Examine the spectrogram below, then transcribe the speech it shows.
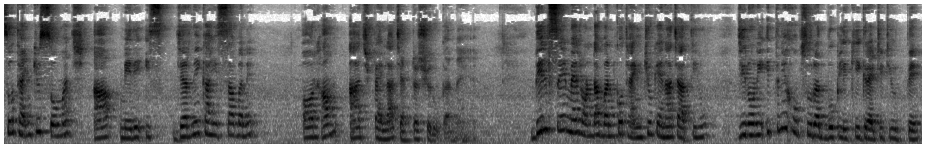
So thank you so much आप मेरे इस जर्नी का हिस्सा बने और हम आज पहला चैप्टर शुरू कर रहे हैं। दिल से मैं रोंडा बन को थैंक यू कहना चाहती हूँ, जिन्होंने इतनी खूबसूरत बुक लिखी ग्रेटिट्यूड पे,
